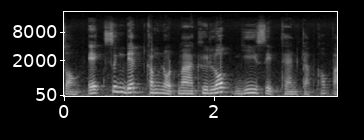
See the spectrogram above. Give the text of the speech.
2x ซึ่งเด็ดคำหนดมาคือลบ 20 แทนกลับเข้าไป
